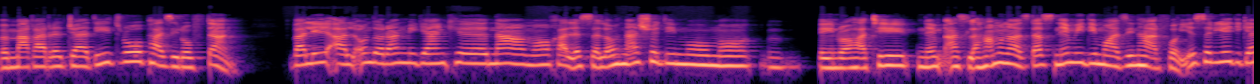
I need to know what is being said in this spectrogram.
مقر جدید رو پذیرفتن. ولی الان دارن میگن که نه ما خل سلاح نشدیم و ما به این راحتی اسلحه‌مون رو از دست نمیدیم و از این حرفا. یه سری دیگه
